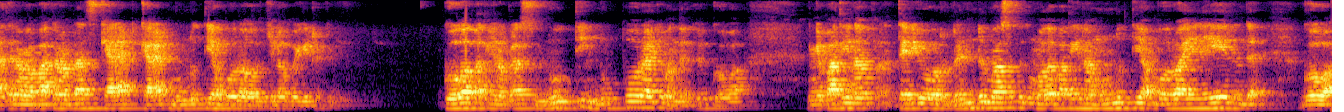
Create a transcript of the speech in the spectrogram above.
அது நம்ம பார்த்தோம்னா ஃப்ரெண்ட்ஸ் கேரட் கேரட் முந்நூற்றி ஐம்பது ரூபா ஒரு கிலோ போய்கிட்டு இருக்கு. கோவா பார்த்தீங்கன்னா ஃப்ரெண்ட்ஸ் நூற்றி முப்பது ரூபாய்க்கு வந்திருக்கு கோவா. இங்கே பார்த்தீங்கன்னா தெரியும் ஒரு ரெண்டு மாதத்துக்கு முதல் பார்த்தீங்கன்னா முந்நூற்றி ஐம்பது ரூபாயிலேயே இருந்த கோவா.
